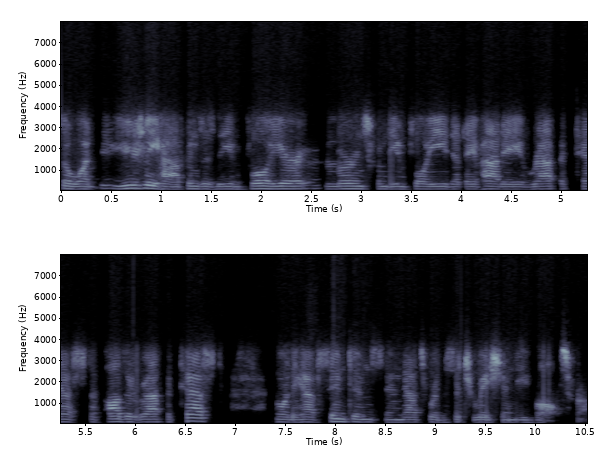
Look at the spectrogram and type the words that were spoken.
So what usually happens is the employer learns from the employee that they've had a rapid test, a positive rapid test, or they have symptoms, and that's where the situation evolves from.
